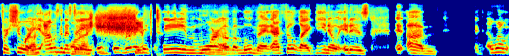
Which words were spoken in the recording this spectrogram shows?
For sure. a- yeah, I was gonna say it, it really became more of a movement. I felt like, you know, it is it, um well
